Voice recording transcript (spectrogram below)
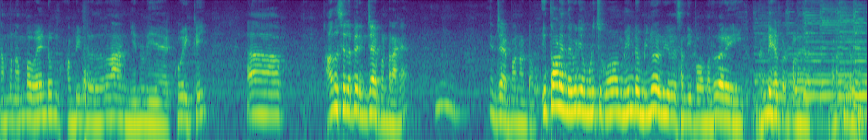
நம்ம நம்ப வேண்டும் அப்படின்றது தான் என்னுடைய கோரிக்கை. அதை சில பேர் என்ஜாய் பண்ணுறாங்க என்ஜாய் பண்ணட்டும். இதோட இந்த வீடியோ முடிச்சுக்குவோம். மீண்டும் இன்னொரு வீடியோவில் சந்திப்போம். அதுவரை நன்றிகள் பற்பல. வணக்கங்கள்.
